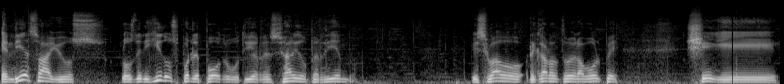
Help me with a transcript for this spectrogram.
en 10 años, los dirigidos por el Potro Gutiérrez se han ido perdiendo. Estimado Ricardo Antonio La Volpe, llegue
